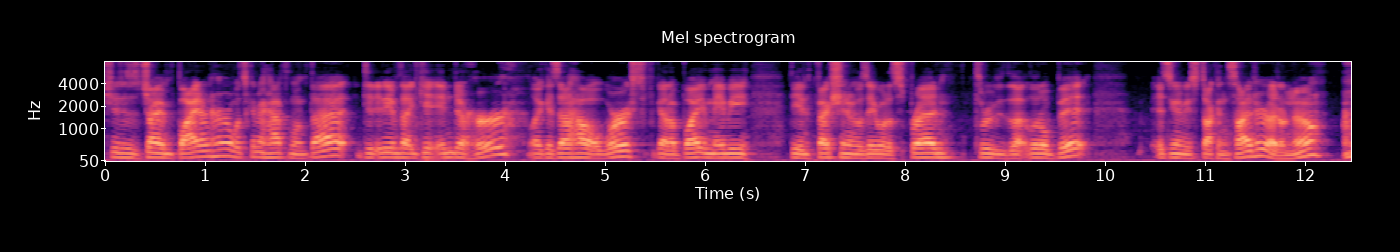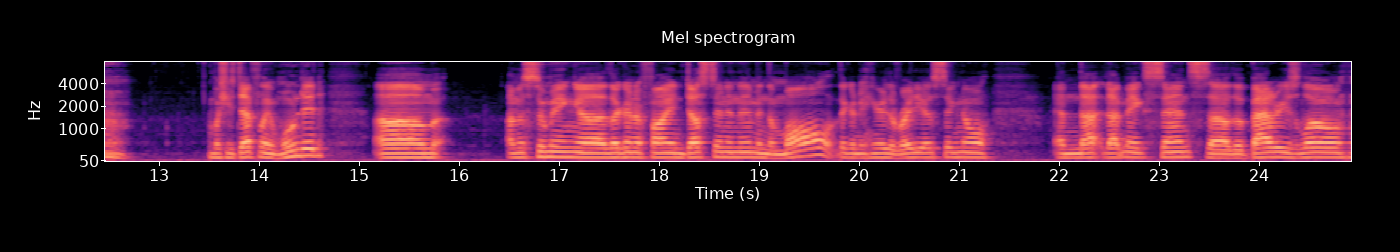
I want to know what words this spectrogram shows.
She has this giant bite on her. What's gonna happen with that? Did any of that get into her? Like, is that how it works? If you got a bite, maybe the infection was able to spread through that little bit. It's gonna be stuck inside her. I don't know, but she's definitely wounded. Um, I'm assuming uh, they're gonna find Dustin and them in the mall. They're gonna hear the radio signal and that that makes sense. Uh, the battery's low,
